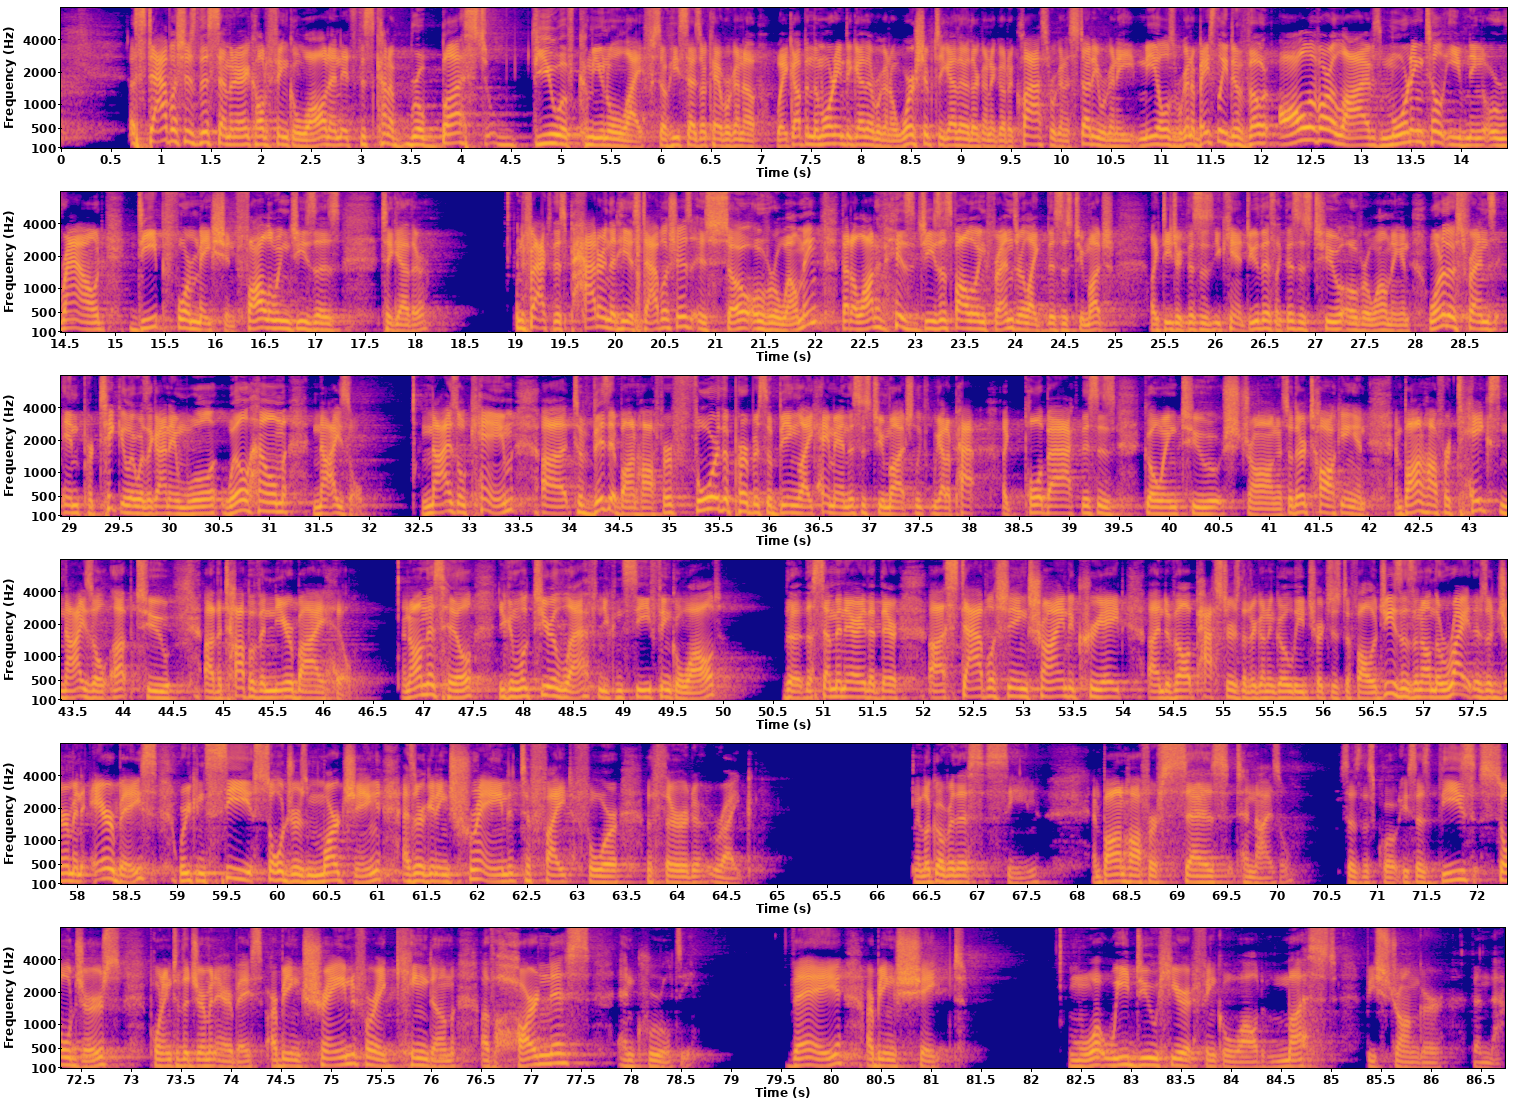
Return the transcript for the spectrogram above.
establishes this seminary called Finkenwalde, and it's this kind of robust view of communal life. So he says, okay, we're going to wake up in the morning together, we're going to worship together, they're going to go to class, we're going to study, we're going to eat meals, we're going to basically devote all of our lives, morning till evening, around deep formation, following Jesus together. In fact, this pattern that he establishes is so overwhelming that a lot of his Jesus following friends are like, this is too much. Like, Dietrich, this is, you can't do this. Like, this is too overwhelming. And one of those friends in particular was a guy named Wil- Wilhelm Niesel. Niesel came uh, to visit Bonhoeffer for the purpose of being like, hey man, this is too much. We got to pat, like pull it back. This is going too strong. And so they're talking, and, and Bonhoeffer takes Niesel up to uh, the top of a nearby hill. And on this hill, you can look to your left and you can see Finkenwalde, the, the seminary that they're uh, establishing, trying to create uh, and develop pastors that are going to go lead churches to follow Jesus. And on the right, there's a German air base where you can see soldiers marching as they're getting trained to fight for the Third Reich. And look over this scene, and Bonhoeffer says to Niesel, says this quote. He says, These soldiers, pointing to the German air base, are being trained for a kingdom of hardness and cruelty. They are being shaped. And what we do here at Finkenwalde must be stronger than that.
